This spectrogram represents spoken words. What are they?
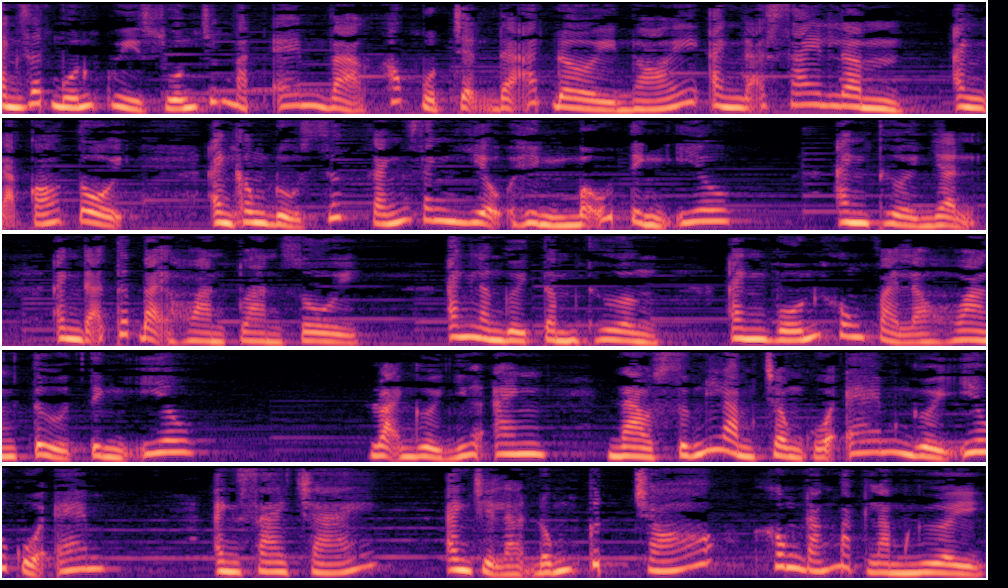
anh rất muốn quỳ xuống trước mặt em và khóc một trận đã đời nói anh đã sai lầm, anh đã có tội, anh không đủ sức gánh danh hiệu hình mẫu tình yêu. Anh thừa nhận anh đã thất bại hoàn toàn rồi. Anh là người tầm thường, anh vốn không phải là hoàng tử tình yêu. Loại người như anh nào xứng làm chồng của em, người yêu của em. Anh sai trái, anh chỉ là đống cứt chó, không đáng mặt làm người.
